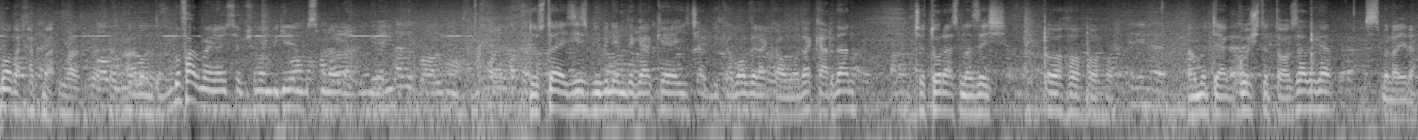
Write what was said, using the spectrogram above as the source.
ما به خدمت. بفرمایید شما بگیریم بسم الله الرحمن الرحیم. دوستای عزیز ببینیم دیگه که این چبلی کباب را که آماده کردن چطور است مزش اوه اوه اوه همون یک گوشت تازه دیگه. بسم الله الرحمن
